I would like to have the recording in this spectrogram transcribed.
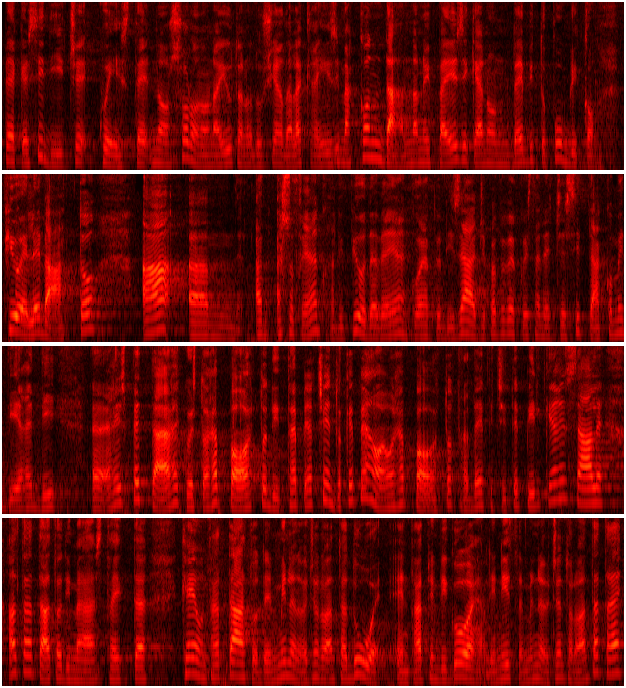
perché si dice queste non solo non aiutano ad uscire dalla crisi ma condannano i paesi che hanno un debito pubblico più elevato a, ehm, a- a soffrire ancora di più, ad avere ancora più disagi, proprio per questa necessità, come dire, di eh, rispettare questo rapporto di 3%, che però è un rapporto tra deficit e PIL che risale al Trattato di Maastricht, che è un trattato del 1992, è entrato in vigore all'inizio del 1993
